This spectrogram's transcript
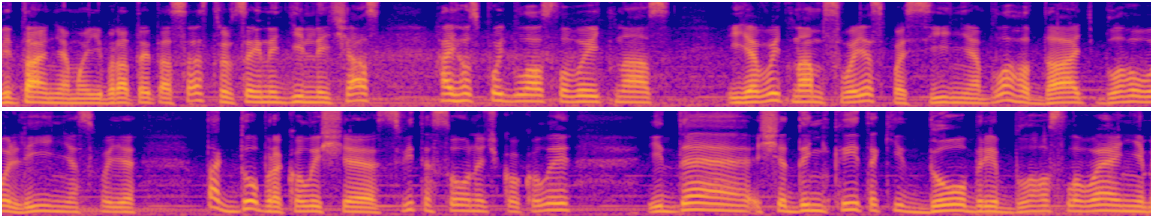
Вітання, мої брати та сестри, в цей недільний час. Хай Господь благословить нас і явить нам своє спасіння, благодать, благовоління своє. Так добре, коли ще світе сонечко, коли іде ще деньки такі добрі, благословенні.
